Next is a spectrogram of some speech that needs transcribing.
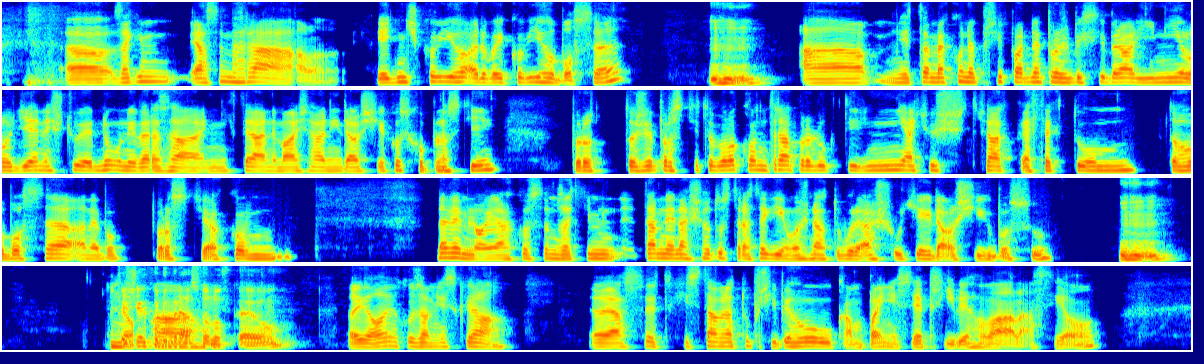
zatím já jsem hrál jedničkovýho a dvojkovýho bose, mm-hmm. A mně tam jako nepřipadne, proč bych si bral jiný lodě, než tu jednu univerzální, která nemá žádný další jako schopnosti, protože prostě to bylo kontraproduktivní, ať už třeba k efektům toho bose, anebo prostě jako nevím, no, jako jsem zatím tam nenašel tu strategii, možná to bude až u těch dalších bosů. Mm-hmm. Takže no jako a... dobrá solovka, jo? Jo, jako za mě skvělá. Já se chystám na tu příběhovou kampaň, jestli je příběhová, ale asi jo.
